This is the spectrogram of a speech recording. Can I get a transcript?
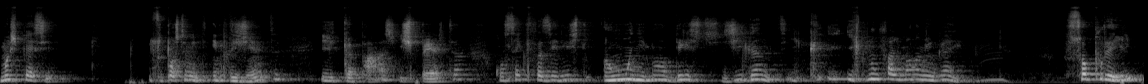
uma espécie supostamente inteligente e capaz, esperta, consegue fazer isto a um animal destes, gigante, e que, e que não faz mal a ninguém? Só por aí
